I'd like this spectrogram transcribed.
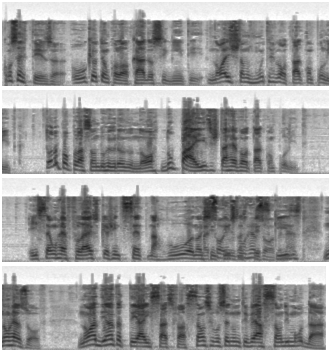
Com certeza. O que eu tenho colocado é o seguinte: nós estamos muito revoltados com a política. Toda a população do Rio Grande do Norte, do país, está revoltada com a política. Isso é um reflexo que a gente sente na rua, nós Mas sentimos nas resolve, pesquisas. Né? Não resolve. Não adianta ter a insatisfação se você não tiver ação de mudar.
